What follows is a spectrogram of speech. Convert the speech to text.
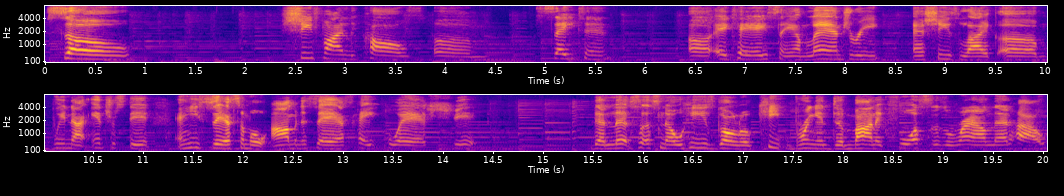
So she finally calls um, Satan, uh, aka Sam Landry, and she's like, um, "We're not interested." And he says some old ominous ass, hateful ass shit that lets us know he's gonna keep bringing demonic forces around that house.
